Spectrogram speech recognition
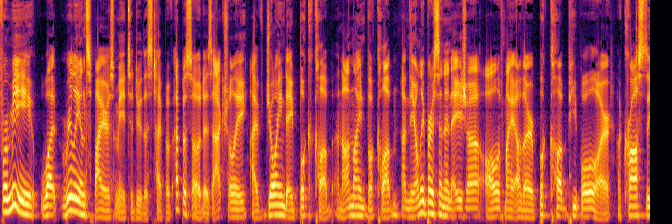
For me, what really inspires me to do this type of episode is actually I've joined a book club, an online book club. I'm the only person in Asia. All of my other book club people are across the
